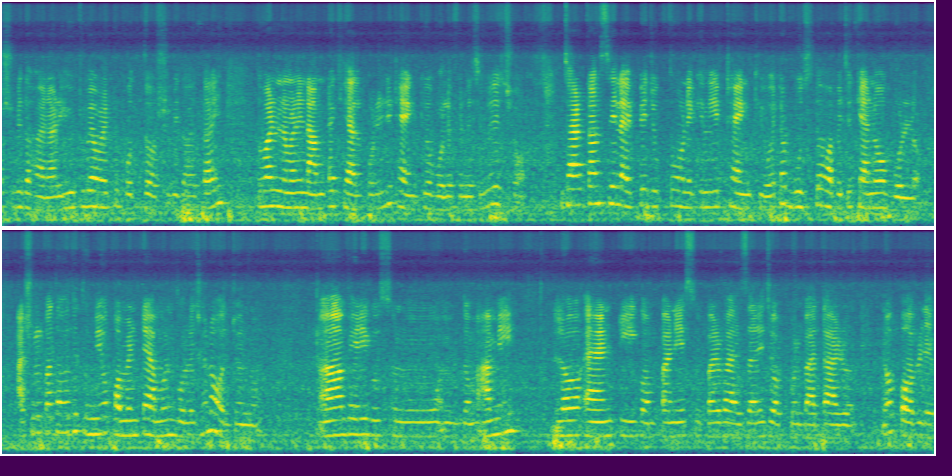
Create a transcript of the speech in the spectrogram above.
অসুবিধা হয় না। আর ইউটিউবে আমার একটু পড়তে অসুবিধা হয়, তাই তোমার মানে নামটা খেয়াল করিনি থ্যাংক ইউ বলে ফেলেছি, বুঝেছ? ঝাড়খণ্ড সে লাইফে যুক্ত অনেকে নিয়ে থ্যাংক ইউ এটা বুঝতে হবে যে কেন বলল। আসল কথা হচ্ছে তুমিও কমেন্টে এমন বলেছ না ওর জন্য। ভেরি গুড শুনু একদম। আমি ল অ্যান্ড টি কোম্পানির সুপারভাইজারে জব করি বা দারুণ নো প্রবলেম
